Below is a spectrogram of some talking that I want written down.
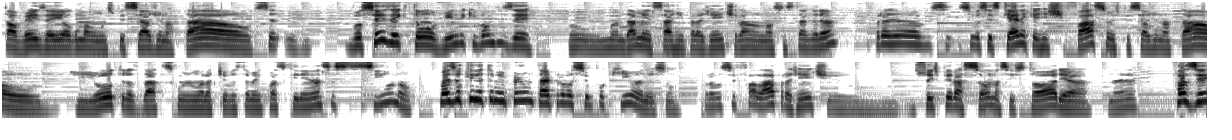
talvez aí alguma um especial de Natal. Vocês aí que estão ouvindo e que vão dizer, vão mandar mensagem pra gente lá no nosso Instagram, pra, se vocês querem que a gente faça um especial de Natal, de outras datas comemorativas também com as crianças, sim ou não. Mas eu queria também perguntar para você um pouquinho, Anderson, para você falar pra gente a sua inspiração nessa história, né? Fazer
